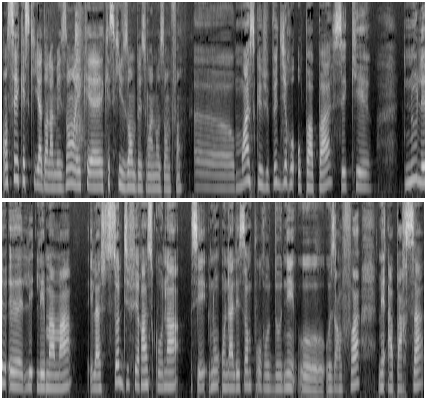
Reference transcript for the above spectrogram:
on sait qu'est-ce qu'il y a dans la maison et qu'est-ce qu'ils ont besoin nos enfants. Euh, moi, ce que je peux dire au papa, c'est que nous les, les, les mamans, la seule différence qu'on a c'est nous on a les sangs pour donner aux, aux, enfants mais à part ça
